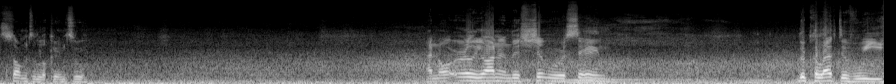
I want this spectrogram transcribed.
Something to look into. I know early on in this shit we were saying the collective we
